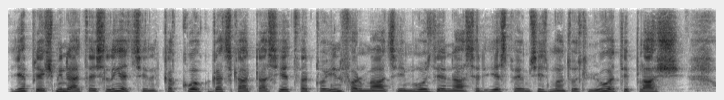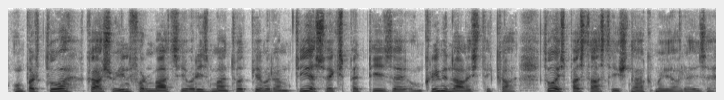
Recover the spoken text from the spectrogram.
iepriekš minētais liecina, ka koku gadsimtās ietverto informāciju mūsdienās ir iespējams izmantot ļoti plaši, un par to, kā šo informāciju var izmantot piemēram tiesu ekspertīzē un kriminālistikā, to es pastāstīšu nākamajā reizē.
